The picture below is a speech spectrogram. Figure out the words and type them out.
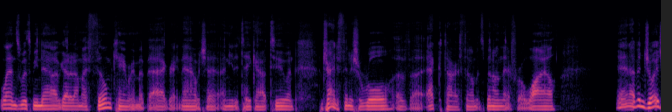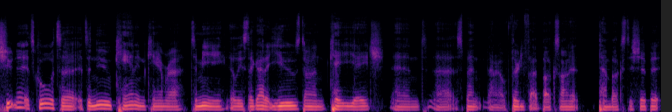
lens with me now. I've got it on my film camera in my bag right now, which I, I need to take out too. And I'm trying to finish a roll of uh, Ektar film. It's been on there for a while, and I've enjoyed shooting it. It's cool. It's a it's a new Canon camera to me, at least. I got it used on KEH and uh, spent I don't know thirty five bucks on it, ten bucks to ship it,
